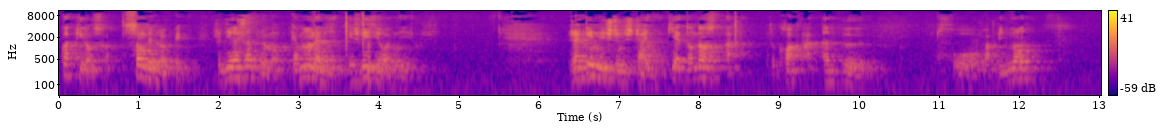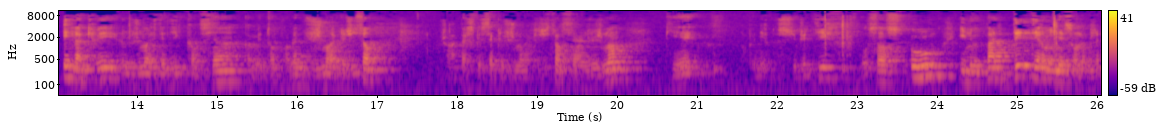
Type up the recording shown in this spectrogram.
Quoi qu'il en soit, sans développer, je dirais simplement qu'à mon avis, et je vais y revenir, Jacqueline Lichtenstein, qui a tendance à, je crois, à un peu trop rapidement évacuer le jugement esthétique kantien comme étant le problème du jugement réfléchissant. Je rappelle ce que c'est que le jugement réfléchissant. C'est un jugement qui est, on peut dire, subjectif, au sens où il ne peut pas déterminer son objet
